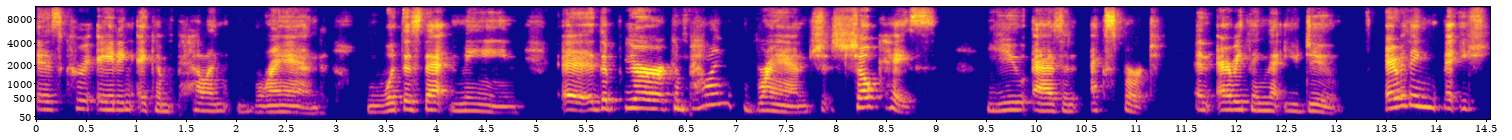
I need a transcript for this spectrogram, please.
is creating a compelling brand. What does that mean? Uh, the, your compelling brand should showcase you as an expert in everything that you do. Everything that you sh-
